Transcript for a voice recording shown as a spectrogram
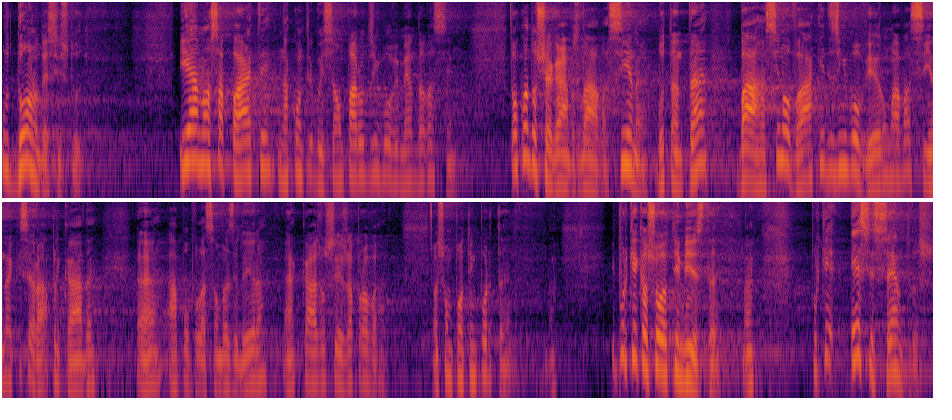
o dono desse estudo. E é a nossa parte na contribuição para o desenvolvimento da vacina. Então, quando chegarmos lá a vacina, Butantan barra Sinovac desenvolveram uma vacina que será aplicada é, à população brasileira, é, caso seja aprovada. Então, isso é um ponto importante. Né? E por que, que eu sou otimista? Né? Porque esses centros,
